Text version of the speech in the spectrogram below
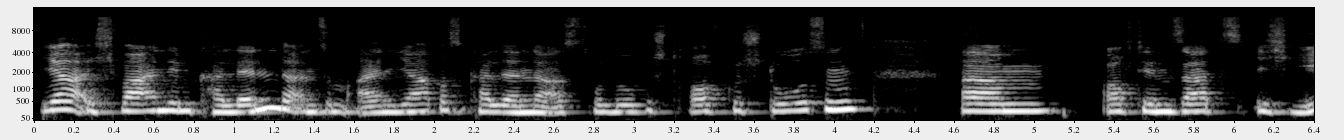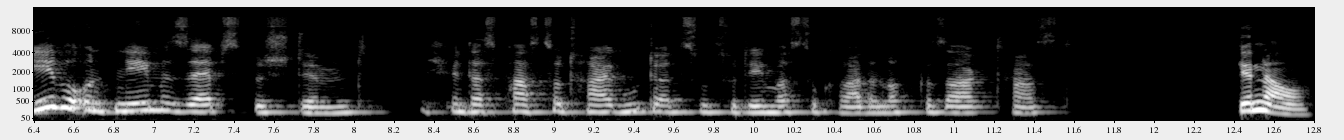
Ja, ich war in dem Kalender, in so einem Einjahreskalender astrologisch drauf gestoßen, ähm, auf den Satz, ich gebe und nehme selbstbestimmt. Ich finde, das passt total gut dazu, zu dem, was du gerade noch gesagt hast. Genau,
